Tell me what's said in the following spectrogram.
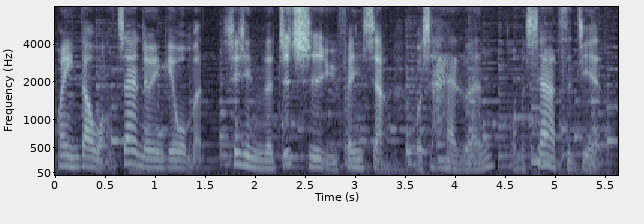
欢迎到网站留言给我们。谢谢你们的支持与分享，我是海伦，我们下次见。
